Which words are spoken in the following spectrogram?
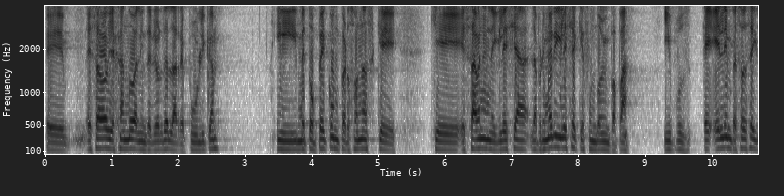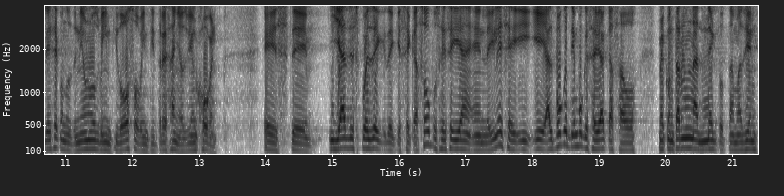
Eh, estaba viajando al interior de la República y me topé con personas que que estaban en la iglesia, la primera iglesia que fundó mi papá. Y pues e, él empezó esa iglesia cuando tenía unos 22 o 23 años, bien joven. Este, y ya después de, que se casó, pues ahí seguía en la iglesia. Y, al poco tiempo que se había casado, me contaron una anécdota, más bien,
